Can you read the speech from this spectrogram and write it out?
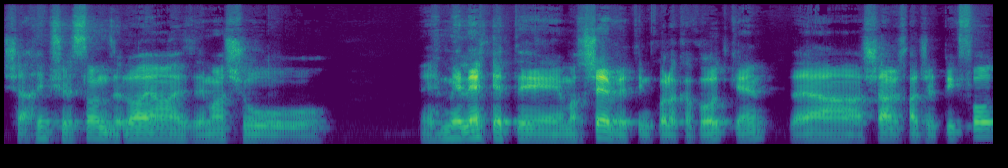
השערים של סון זה לא היה איזה משהו אה, מלאכת אה, מחשבת עם כל הכבוד, כן? זה היה שער אחד של פיקפורד,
